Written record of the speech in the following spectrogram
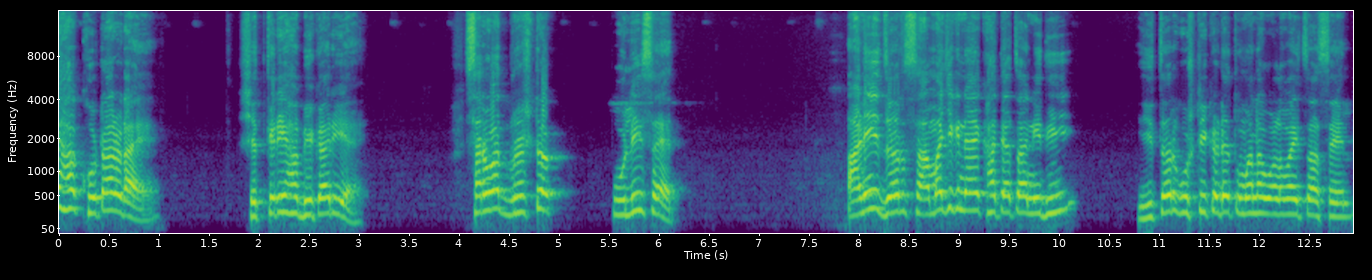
हा खोटारडा आहे. शेतकरी हा भिकारी आहे. सर्वात भ्रष्ट पोलीस आहेत. आणि जर सामाजिक न्याय खात्याचा निधी इतर गोष्टीकडे तुम्हाला वळवायचा असेल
